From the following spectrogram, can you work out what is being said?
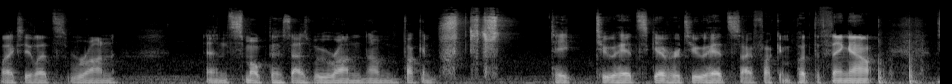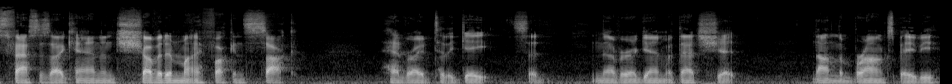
Lexi let's run and smoke this as we run. I'm fucking take two hits, give her two hits. I fucking put the thing out as fast as I can and shove it in my fucking sock. Head right to the gate. Said, never again with that shit. Not in the Bronx, baby.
